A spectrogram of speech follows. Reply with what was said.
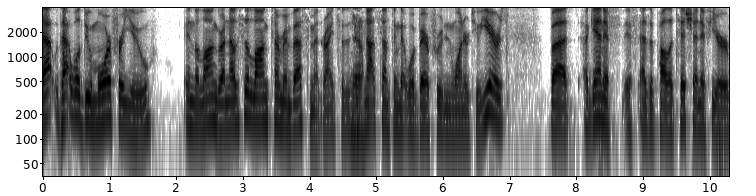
that that will do more for you in the long run. Now, this is a long-term investment, right? So this Yeah. is not something that will bear fruit in one or two years. But again, if if as a politician, if you're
